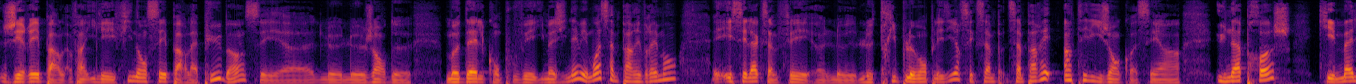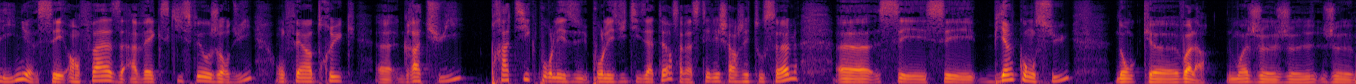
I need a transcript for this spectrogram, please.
géré par, enfin, il est financé par la pub. Hein, c'est euh, le, genre de modèle qu'on pouvait imaginer. Mais moi, ça me paraît vraiment, et, c'est là que ça me fait euh, le, triplement plaisir, c'est que ça, ça me paraît intelligent. quoi. C'est un, une approche qui est maligne. C'est en phase avec ce qui se fait aujourd'hui. On fait un truc gratuit pratique pour les pour les utilisateurs, ça va se télécharger tout seul. Euh, c'est c'est bien conçu. Donc euh, voilà, moi je je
